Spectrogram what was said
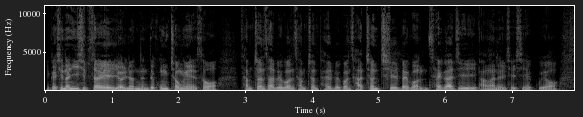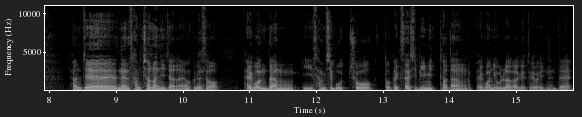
그러니까 지난 24일 열렸는데 공청회에서 3,400원, 3,800원, 4,700원 세 가지 방안을 제시했고요. 현재는 3,000원이잖아요. 그래서 네. 100원당 이 35초 또 142m당 100원이 올라가게 되어 있는데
